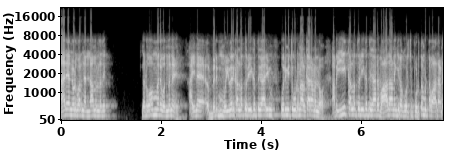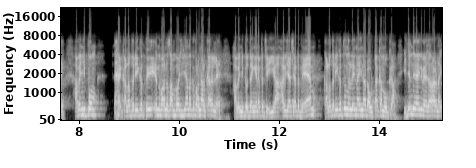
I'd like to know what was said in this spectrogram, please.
ആരെ എന്നോട് പറഞ്ഞല്ല എന്നുള്ളത് എന്നിട്ട് ഓമ്മര് വന്നിന് അതിനെ ഇവർ മുഴുവൻ കള്ളത്തൊരീക്കത്തുകാരും ഒരുമിച്ച് കൂടുന്ന ആൾക്കാരാണല്ലോ. അപ്പൊ ഈ കള്ളത്തൊരീക്കത്തുകാരുടെ വാദാണെങ്കിലോ കുറച്ച് പുട്ടമുട്ട വാദാണ്. അപ്പൊ ഇനിയിപ്പം കള്ളത്തൊരീക്കത്ത് എന്ന് പറഞ്ഞ സംഭവം ഇല്ല എന്നൊക്കെ പറഞ്ഞ ആൾക്കാരല്ലേ? അപ്പൊ ഇനിയിപ്പോ എങ്ങനെ ഇപ്പൊ ചെയ്യാ? വിചാരിച്ചാട്ട് വേം കള്ളത്തൊരീക്കത്ത് എന്നുള്ളതിന് അതിനെ ഡൗട്ടാക്കാൻ നോക്കുക. ഇതെന്തിനായാലും ബേജാറാണ്?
